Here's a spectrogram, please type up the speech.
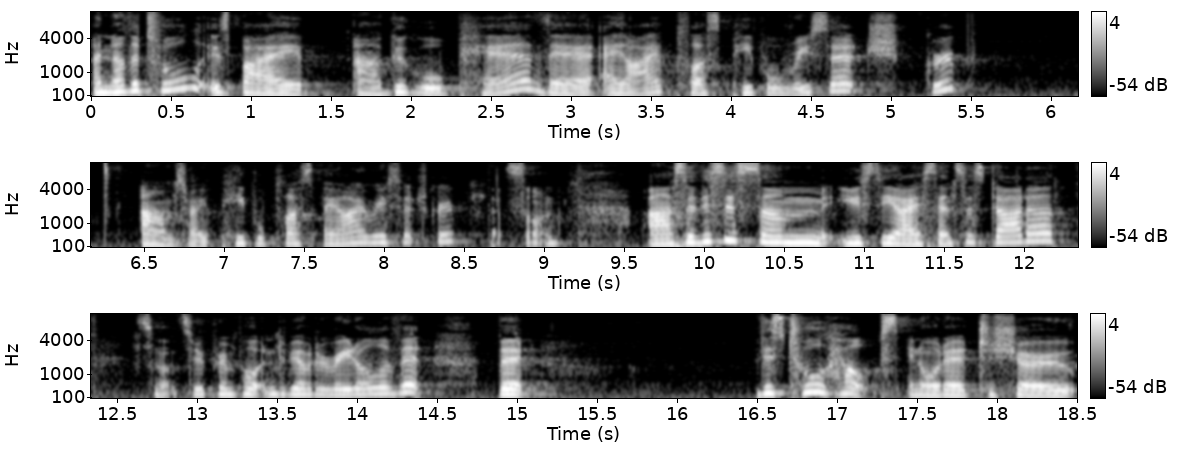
Another tool is by uh, Google Pair, their AI plus people research group. Um, sorry, people plus AI research group, that's the one. Uh, so this is some UCI census data. It's not super important to be able to read all of it, but this tool helps in order to show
